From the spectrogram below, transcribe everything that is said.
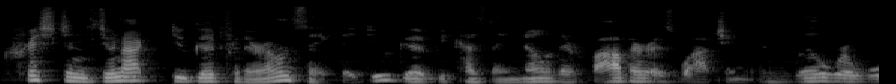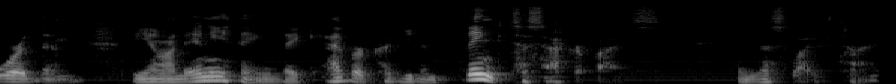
Christians do not do good for their own sake. They do good because they know their Father is watching and will reward them beyond anything they ever could even think to sacrifice in this lifetime.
